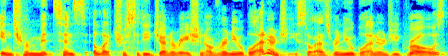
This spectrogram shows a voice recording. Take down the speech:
intermittent electricity generation of renewable energy. So as renewable energy grows,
